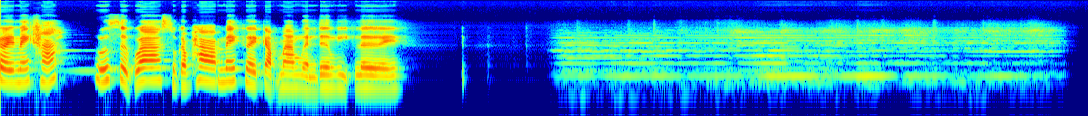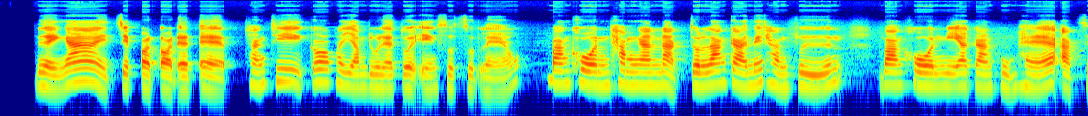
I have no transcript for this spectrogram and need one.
คยไหมคะ รู้สึกว่าสุขภาพไม่เคยกลับมาเหมือนเดิมอีกเลย เหนื่อยง่าย เจ็บออดๆแอดทั้งที่ก็พยายามดูแลตัวเองสุดๆแล้ว บางคนทำงานหนักจนร่างกายไม่ทันฟื้น บางคนมีอาการภูมิแพ้อักเส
